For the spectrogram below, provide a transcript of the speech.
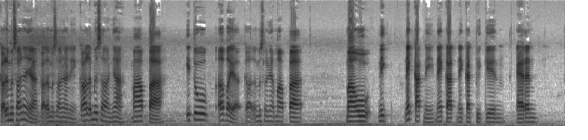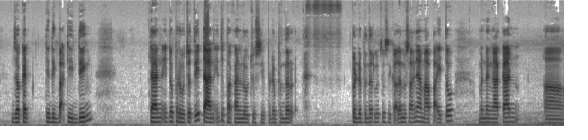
kalau misalnya ya kalau misalnya nih kalau misalnya Mapa itu apa ya kalau misalnya Mapa mau nik nekat nih nekat nekat bikin Eren joget dinding pak dinding. Dan itu berwujud titan itu bakal lucu sih bener-bener bener-bener lucu sih. Kalau misalnya Mapa itu mendengarkan uh,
